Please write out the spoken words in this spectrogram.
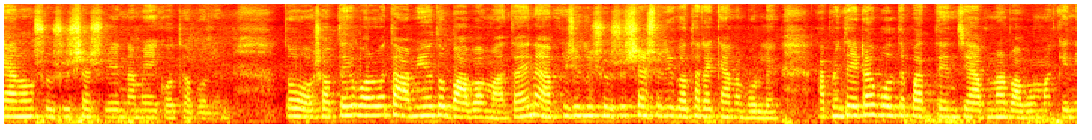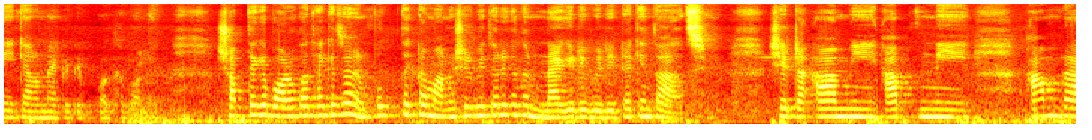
কেন শ্বশুর শাশুড়ির নামে এই কথা বলেন? তো সব থেকে বড় কথা, আমিও তো বাবা মা, তাই না? আপনি শুধু শ্বশুর শাশুড়ির কথাটা কেন বললেন? আপনি তো এটাও বলতে পারতেন যে, আপনার বাবা মাকে নিয়ে কেন নেগেটিভ কথা বলেন? সব থেকে বড় কথা কি জানেন? প্রত্যেকটা মানুষের ভিতরে কিন্তু নেগেটিভিটিটা কিন্তু আছে। সেটা আমি, আপনি, আমরা,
